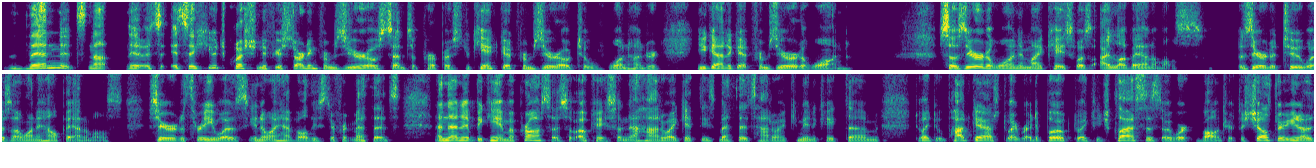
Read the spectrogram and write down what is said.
then it's not it's it's a huge question if you're starting from zero sense of purpose. You can't get from zero to 100. You got to get from zero to 1. So 0 to 1 in my case was I love animals zero to two was I want to help animals. Zero to three was, you know, I have all these different methods. And then it became a process of, okay, so now how do I get these methods? How do I communicate them? Do I do a podcast? Do I write a book? Do I teach classes? Do I work volunteer at the shelter? You know,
